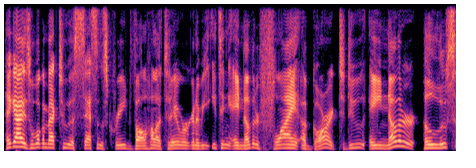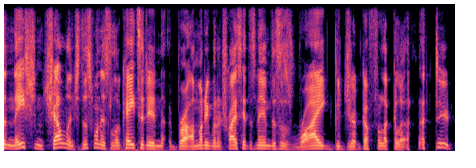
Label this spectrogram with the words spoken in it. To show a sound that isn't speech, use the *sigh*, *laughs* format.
Hey guys, welcome back to Assassin's Creed Valhalla. Today we're going to be eating another fly agar to do another hallucination challenge. This one is located in, bro, I'm not even going to try to say this name. This is Raigajagafalakala. *laughs* Dude,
